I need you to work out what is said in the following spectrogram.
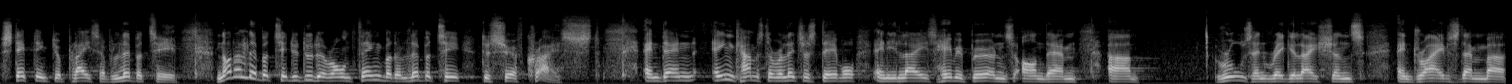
stepped into a place of liberty. Not a liberty to do their own thing, but a liberty to serve Christ. And then in comes the religious devil and he lays heavy burdens on them, um, rules and regulations, and drives them. Uh,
